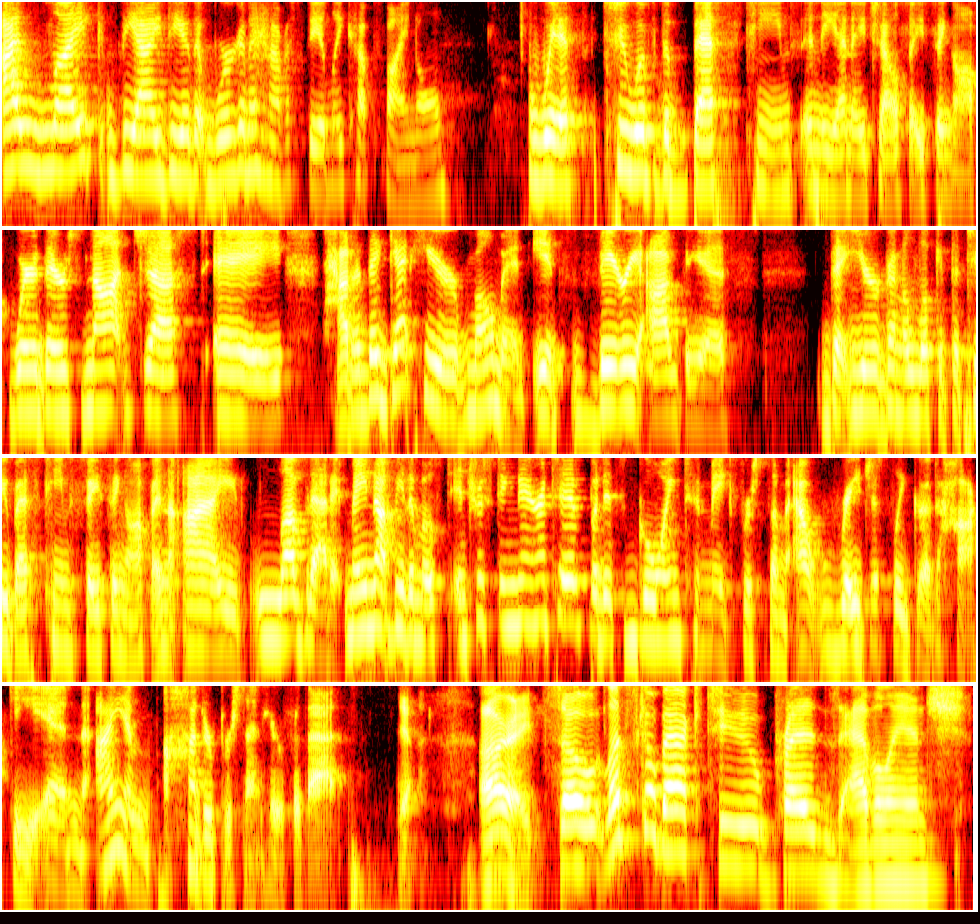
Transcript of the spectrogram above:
I like the idea that we're going to have a Stanley Cup final with two of the best teams in the NHL facing off, where there's not just a how did they get here moment. It's very obvious that you're going to look at the two best teams facing off. And I love that. It may not be the most interesting narrative, but it's going to make for some outrageously good hockey. And I am 100% here for that. Yeah. All right. So let's go back to Preds Avalanche.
